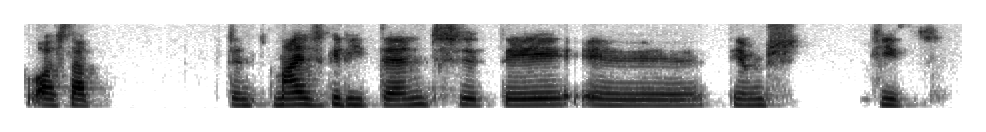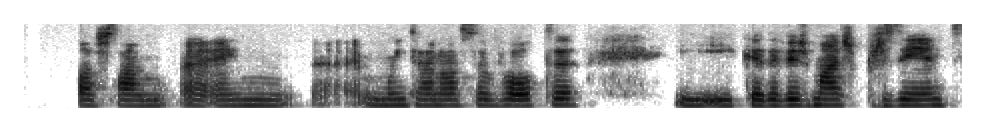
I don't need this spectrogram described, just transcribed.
lá está, portanto, mais gritantes até eh, temos tido, lá está, em, em, muito à nossa volta e, e, cada vez mais presente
